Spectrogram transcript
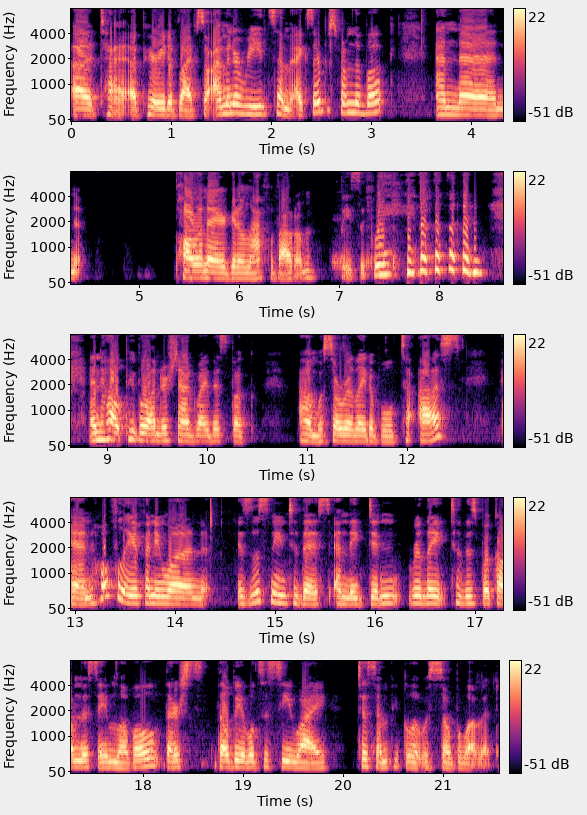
a, period of life. So I'm going to read some excerpts from the book, and then Paul and I are going to laugh about them, basically, and help people understand why this book um, was so relatable to us. And hopefully, if anyone is listening to this and they didn't relate to this book on the same level, they'll be able to see why to some people it was so beloved.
